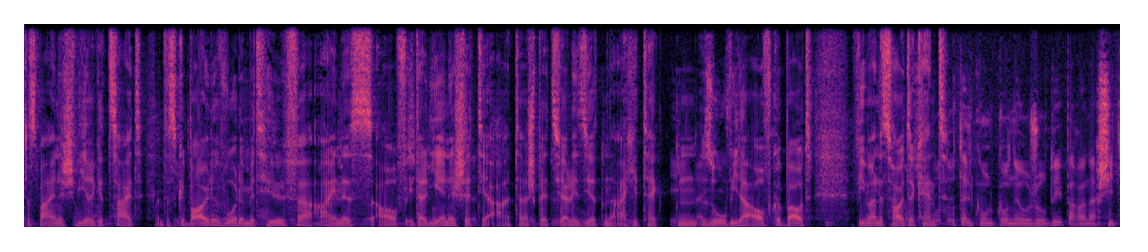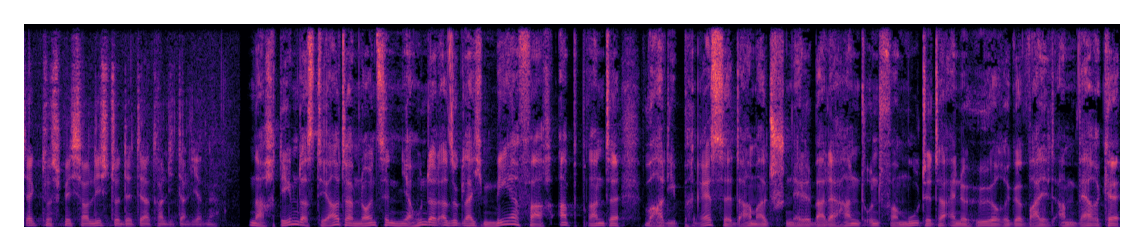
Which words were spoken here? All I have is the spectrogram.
Das war eine schwierige Zeit und das Gebäude wurde mit Hilfe eines auf italienische Theater spezialisierten Architekten so wieder aufgebaut, wie man es heute kennt. Nachdem das Theater im 19. Jahrhundert also gleich mehrfach abbrannte, war die Presse damals schnell bei der Hand und vermutete eine höhere Gewalt am Werke,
